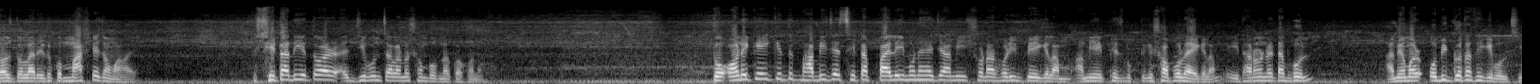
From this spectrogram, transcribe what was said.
দশ ডলার এরকম মাসে জমা হয়। সেটা দিয়ে তো আর জীবন চালানো সম্ভব না কখনো। তো অনেকেই কিন্তু ভাবি যে সেটা পাইলেই মনে হয় যে আমি সোনার হরিণ পেয়ে গেলাম, আমি এই ফেসবুক থেকে সফল হয়ে গেলাম। এই ধারণাটা ভুল। আমি আমার অভিজ্ঞতা থেকে বলছি।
